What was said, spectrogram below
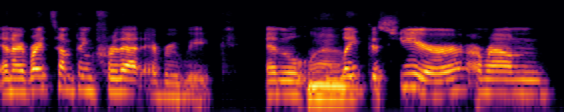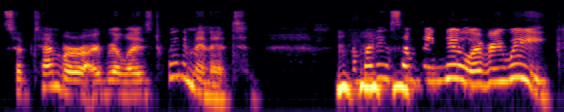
and I write something for that every week. And Wow. late this year, around September, I realized, wait a minute, I'm writing something new every week.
